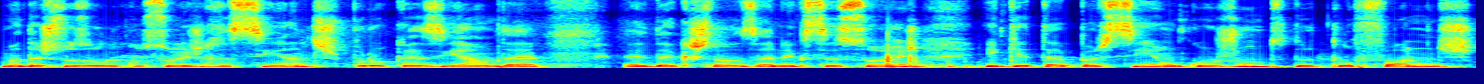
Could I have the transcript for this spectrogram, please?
uma das suas alocuções recentes por ocasião da, da questão das anexações, em que até aparecia um conjunto de telefones,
